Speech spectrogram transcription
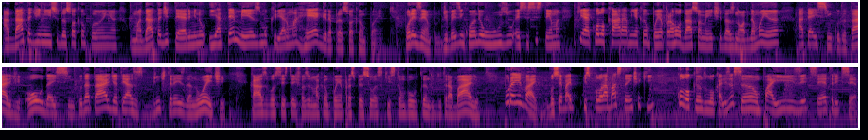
a data de início da sua campanha, uma data de término e até mesmo criar uma regra para sua campanha. Por exemplo, de vez em quando eu uso esse sistema que é colocar a minha campanha para rodar somente das 9 da manhã até as 5 da tarde ou das 5 da tarde até as 23 da noite, caso você esteja fazendo uma campanha para as pessoas que estão voltando do trabalho. Por aí vai. Você vai explorar bastante aqui, colocando localização, país, etc, etc.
